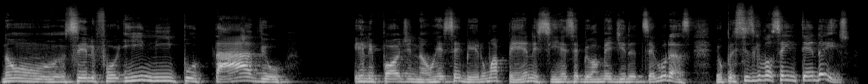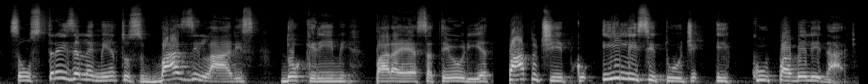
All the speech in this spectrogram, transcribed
não, se ele for inimputável, ele pode não receber uma pena e sim receber uma medida de segurança. Eu preciso que você entenda isso. São os três elementos basilares do crime para essa teoria: fato típico, ilicitude e culpabilidade.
